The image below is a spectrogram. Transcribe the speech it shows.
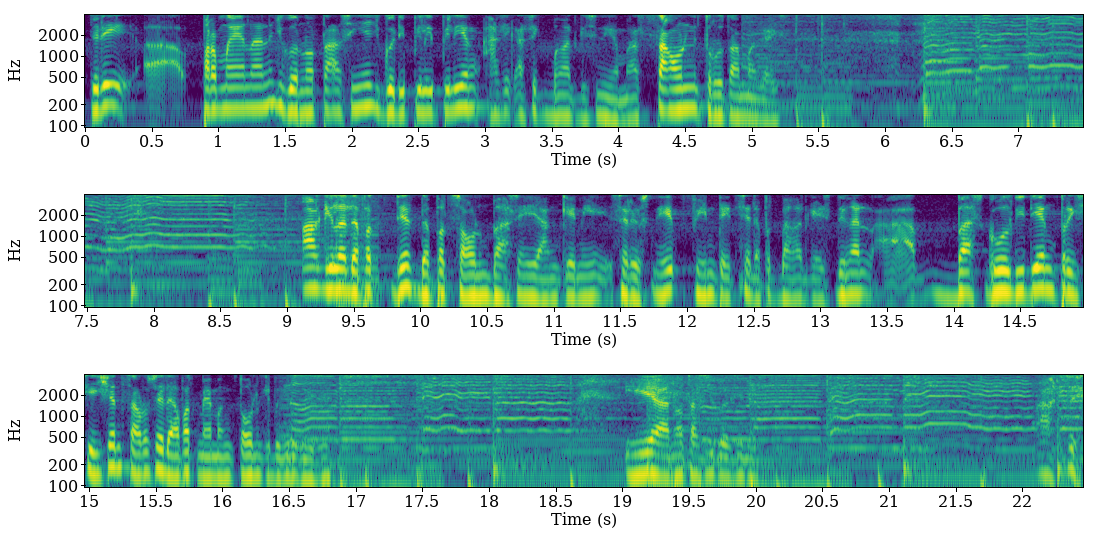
Jadi uh, permainannya juga notasinya juga dipilih-pilih yang asik-asik banget di sini ya. Mas sound terutama guys. Ah gila dapat dia dapat sound bassnya yang kini serius nih vintage-nya dapat banget guys dengan uh, bass Goldie dia yang precision seharusnya dapat memang tone kayak begitu guys ya. Iya notasi juga sini. Asik.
